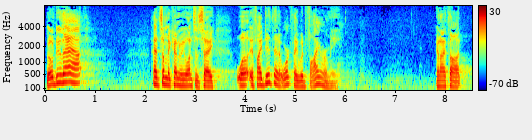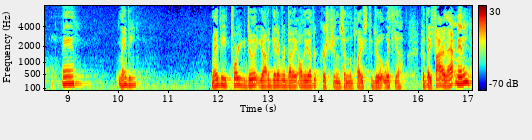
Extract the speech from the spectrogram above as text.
Don't do that. I had somebody come to me once and say, Well, if I did that at work, they would fire me. And I thought, Eh, maybe. Maybe before you do it, you ought to get everybody, all the other Christians in the place to do it with you. Could they fire that many?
